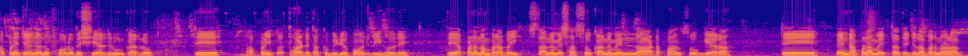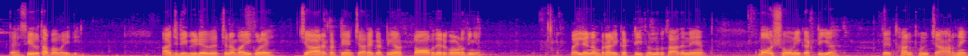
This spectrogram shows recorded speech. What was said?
ਆਪਣੇ ਚੈਨਲ ਨੂੰ ਫੋਲੋ ਤੇ ਸ਼ੇਅਰ ਜ਼ਰੂਰ ਕਰ ਲਓ ਤੇ ਆਪਣੀ ਪ- ਤੁਹਾਡੇ ਤੱਕ ਵੀਡੀਓ ਪਹੁੰਚਦੀ ਹੋਵੇ ਤੇ ਆਪਣਾ ਨੰਬਰ ਆ ਬਾਈ 97799511 ਤੇ ਪਿੰਡ ਆਪਣਾ ਮਹਿਤਾ ਤੇ ਜ਼ਿਲ੍ਹਾ ਬਰਨਾਲਾ ਤਹਿਸੀਲ ਥਾਪਾ ਬਾਈ ਜੀ। ਅੱਜ ਦੀ ਵੀਡੀਓ ਵਿੱਚ ਨਾ ਬਾਈ ਕੋਲੇ ਚਾਰ ਕੱਟੀਆਂ ਚਾਰੇ ਕੱਟੀਆਂ ਟੌਪ ਦੇ ਰਿਕਾਰਡ ਦੀਆਂ। ਪਹਿਲੇ ਨੰਬਰ ਵਾਲੀ ਕੱਟੀ ਤੁਹਾਨੂੰ ਦਿਖਾ ਦਿੰਨੇ ਆ ਬਹੁਤ ਸੋਹਣੀ ਕੱਟੀ ਆ ਤੇ ਥਣ ਥਣ ਚਾਰ ਨੇ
